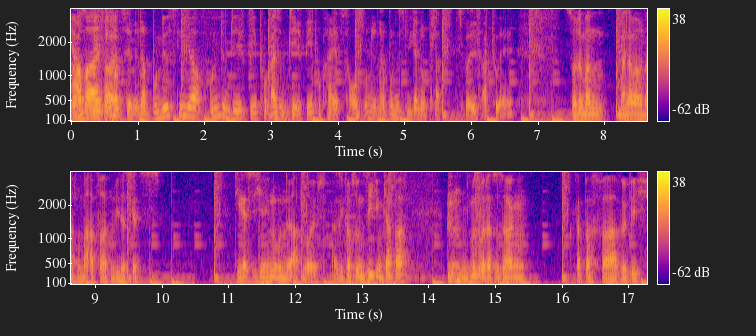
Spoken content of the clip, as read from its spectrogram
Ja, aber trotzdem in der Bundesliga und im DFB-Pokal, also im DFB-Pokal jetzt raus und in der Bundesliga nur Platz 12 aktuell. Sollte man meiner Meinung nach nochmal abwarten, wie das jetzt die restliche Hinrunde abläuft. Also ich glaube, so ein Sieg in Gladbach, ich muss aber dazu sagen, Gladbach war wirklich,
